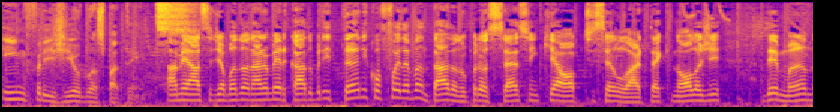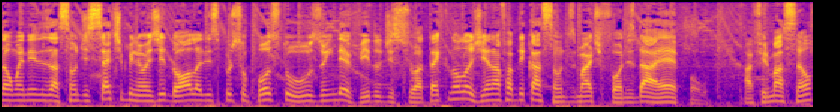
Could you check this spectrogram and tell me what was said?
infringiu duas patentes. A ameaça de abandonar o mercado britânico foi levantada no processo em que a Opti Cellular Technology demanda uma indenização de 7 bilhões de dólares por suposto uso indevido de sua tecnologia na fabricação de smartphones da Apple. A afirmação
